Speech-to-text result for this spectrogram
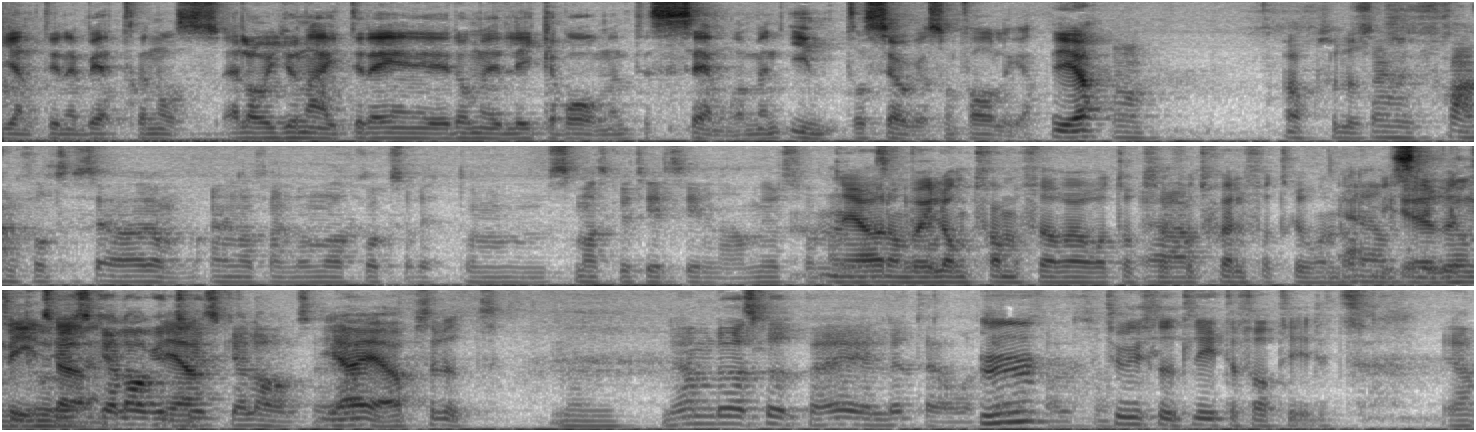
egentligen är bättre än oss. Eller United, är, de är lika bra men inte sämre. Men Inter såg jag som farliga. Ja, Ja. absolut. Sen Frankfurt så jag de, Eintracht Frankfurt, de verkar också rätt. De smaskade till sina motståndare. Ja, de var ju långt framme förra året också. Ja. Fått självförtroende Ja, och rutin. Tyska lag är ja. tyska lag. Så Ja, ja, absolut. Men, ja, men det var slut på EL detta året i Mm. alla fall. Så. Tog ju slut lite för tidigt. Ja.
